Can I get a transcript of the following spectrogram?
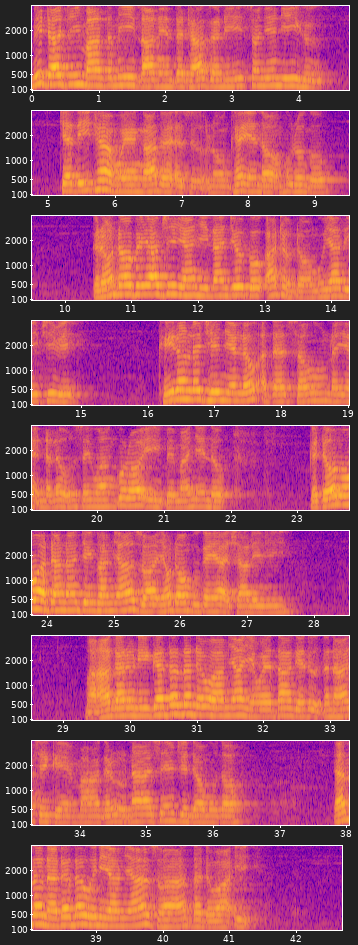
မေတ္တာကြီးမှသမိသာနှင့်တထာဇနီဆွန်ခြင်းကြီးဟုကျက်တိထဝေငါးသွဲအစုအလွန်ခဲရင်သောမှုတို့ကိုကရွန်တော်ဖျားဖြစ်ရန်ဤတန်ကြိုးကိုအာထုတ်တော်မူရသည်ဖြစ်၍ခေရန်လက်ချေမျက်လုံးအသက်ဆုံးလည်းနှလုံးစိမ်ဝံကိုရောဤပင်မခြင်းတို့ ကတောဘဝတဏ္ဍချိန်ဖန်များစွာ ရောက်တော်မူကြရရှာလေပြီမဟာကရုဏီကတတတဝါများယင်ဝေသားကဲ့သို့တနာချစ်ခင်မဟာကရုဏာရှင်ဖြစ်တော်မူသောတသနာတသဝိနည်းများစွာတတဝါဤ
